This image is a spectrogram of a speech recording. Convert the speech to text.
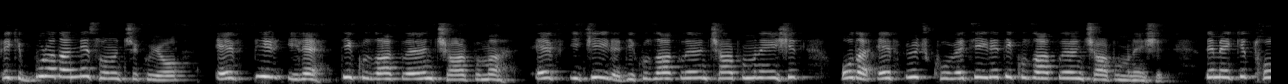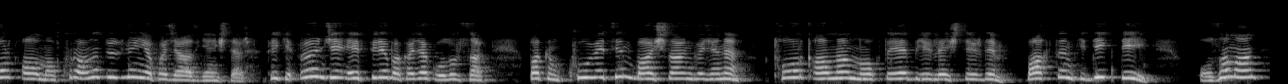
Peki buradan ne sonuç çıkıyor? F1 ile dik uzaklığın çarpımı F2 ile dik uzaklığın çarpımına eşit. O da F3 kuvveti ile dik uzaklığın çarpımına eşit. Demek ki tork alma kuralını düzgün yapacağız gençler. Peki önce F1'e bakacak olursak. Bakın kuvvetin başlangıcını tork alınan noktaya birleştirdim. Baktım ki dik değil. O zaman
